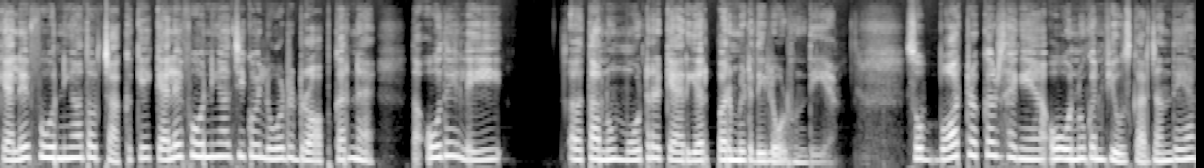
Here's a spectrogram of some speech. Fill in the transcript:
ਕੈਲੀਫੋਰਨੀਆ ਤੋਂ ਚੱਕ ਕੇ ਕੈਲੀਫੋਰਨੀਆ 'ਚ ਕੋਈ ਲੋਡ ਡ੍ਰੌਪ ਕਰਨਾ ਹੈ ਤਾਂ ਉਹਦੇ ਲਈ ਤੁਹਾਨੂੰ ਮੋਟਰ ਕੈਰੀਅਰ ਪਰਮਿਟ ਦੀ ਲੋੜ ਹੁੰਦੀ ਹੈ। ਸੋ ਬਹੁਤ ਟਰੱਕਰਸ ਹੈਗੇ ਆ ਉਹ ਉਹਨੂੰ ਕਨਫਿਊਜ਼ ਕਰ ਜਾਂਦੇ ਆ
